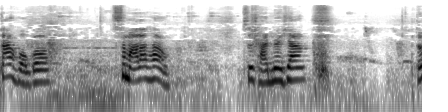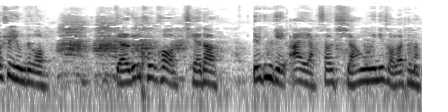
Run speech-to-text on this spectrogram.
干火锅、吃麻辣烫、吃串串香。都是用这个第二根壳壳切到，丢进去，哎呀，烧香！我跟你说，老铁们，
